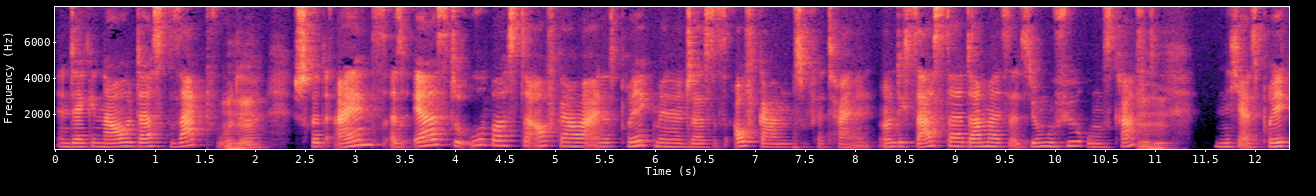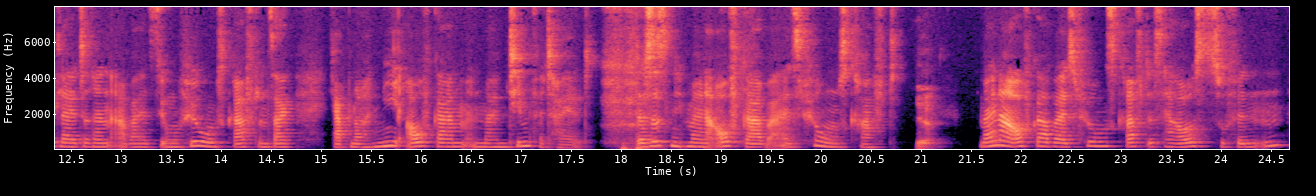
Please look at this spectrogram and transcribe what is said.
in der genau das gesagt wurde. Mhm. Schritt eins, also erste oberste Aufgabe eines Projektmanagers ist, Aufgaben zu verteilen. Und ich saß da damals als junge Führungskraft mhm nicht als Projektleiterin, aber als junge Führungskraft und sage, ich habe noch nie Aufgaben in meinem Team verteilt. Das ist nicht meine Aufgabe als Führungskraft. Ja. Meine Aufgabe als Führungskraft ist herauszufinden,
